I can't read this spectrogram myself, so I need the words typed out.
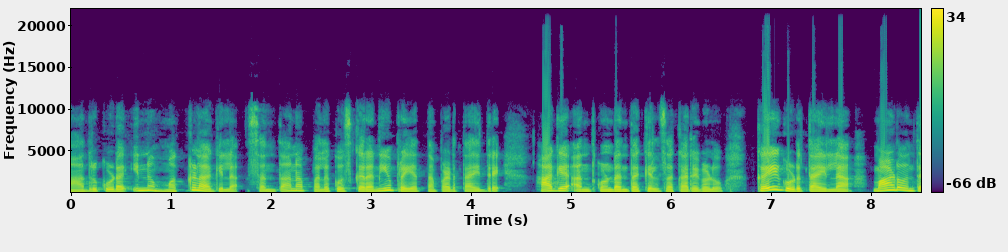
ಆದ್ರೂ ಕೂಡ ಇನ್ನು ಮಕ್ಕಳಾಗಿಲ್ಲ. ಸಂತಾನ ಫಲಕ್ಕೋಸ್ಕರ ನೀವು ಪ್ರಯತ್ನ ಪಡ್ತಾ ಇದ್ರೆ. ಹಾಗೆ ಅಂದ್ಕೊಂಡಂತ ಕೆಲಸ ಕಾರ್ಯಗಳು ಕೈಗೊಡ್ತಾ ಇಲ್ಲ. ಮಾಡುವಂತ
